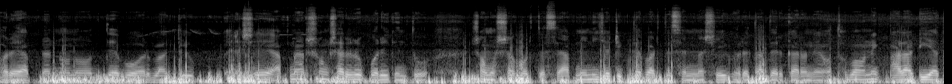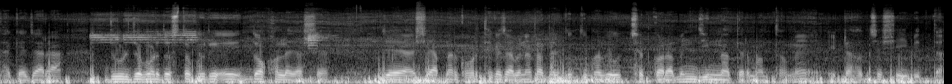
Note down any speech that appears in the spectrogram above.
ঘরে আপনার ননদ, দেবর বা কেউ এসে আপনার সংসারের উপরেই কিন্তু সমস্যা করতেছে। আপনি নিজে টিকতে পারতেছেন না সেই ঘরে তাদের কারণে, অথবা অনেক ভাড়াটিয়া থাকে যারা জোর জবরদস্ত করে দখলে আসে। যে সে আপনার ঘর থেকে যাবে না, তাদেরকে কীভাবে উচ্ছেদ করাবেন জিন্নাতের মাধ্যমে, এটা হচ্ছে সেই বিদ্যা।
